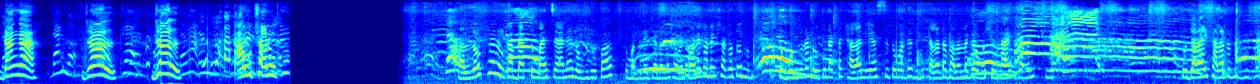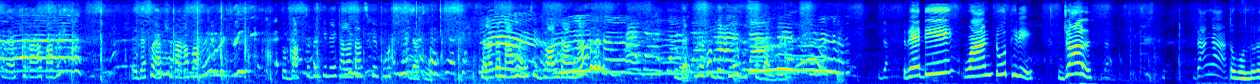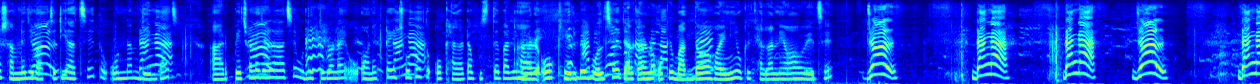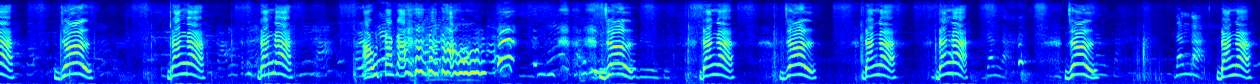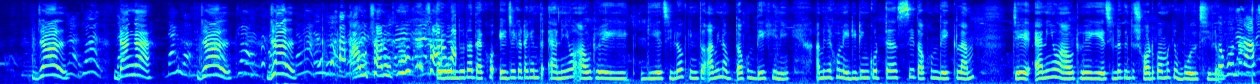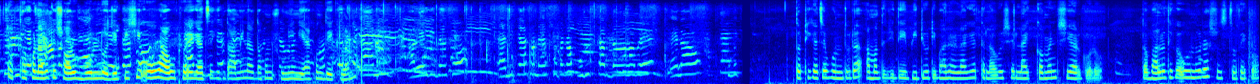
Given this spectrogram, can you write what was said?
ডাঙ্গা জল। জল। আউট স্বরূপ hello friend welcome back to my channel Abhirupa. তোমাদের এই চ্যানেলে সবাইকে অনেক অনেক স্বাগত। তো বন্ধুরা, নতুন একটা খেলা নিয়ে আসছি তোমাদের। যদি খেলাটা ভালো লাগে, অবশ্যই লাইক কমেন্ট শেয়ার তো যারা এই খেলাটাতে জিতবে তারা একশো টাকা পাবে। এই দেখো, একশো টাকা পাবে। তো বাচ্চাদেরকে নিয়ে খেলাটা আজকে করছি। দেখো, খেলাটার নাম হয়েছে জল ডাঙ্গা তো দেখতে দেখো দেখলেই বুঝতে পারবে। রেডি ওয়ান টু থ্রি জল। ডাঙ্গা। তো বন্ধুরা সামনে যে বাচ্চাটি আছে তো ওর নাম দেবরাজ। আর পেছনে যারা আছে ওদের তুলনায় ও অনেকটাই ছোট তো ও খেলাটা বুঝতে পারে আর ও খেলবে বলছে যার কারণে ওকে বাদ দেওয়া হয়নি ওকে খেলা নেওয়া হয়েছে। জল। ডাঙ্গা। ডাঙ্গা। জল। ডাঙ্গা। জল। ডাঙ্গা। ডাঙ্গা আউট কাকা কাকা আউট জল। ডাঙ্গা জল। ডাঙ্গা ডাঙ্গা জল। ডাঙ্গা জল। ডাঙ্গা জল। জল। আউট স্বরূপ তো বন্ধুরা দেখো এই জায়গাটা কিন্তু অ্যানিও আউট হয়ে গিয়েছিল কিন্তু আমি না তখন দেখিনি। আমি যখন এডিটিং করতে আসছি তখন দেখলাম যে অ্যানিও আউট হয়ে গিয়েছিল কিন্তু সর্ব আমাকে বলছিল। তখন আমাকে সরব বলল যে পিসি ও আউট হয়ে গেছে কিন্তু আমি না তখন শুনিনি এখন দেখলাম। আর এই দেখো অ্যানিকে এখন টাকা পুরস্কার দেওয়া হবে। এ নাও। তো ঠিক আছে বন্ধুরা, আমাদের যদি এই ভিডিওটি ভালো লাগে তাহলে অবশ্যই লাইক কমেন্ট শেয়ার করো। তো ভালো থেকো বন্ধুরা, সুস্থ থেকো।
